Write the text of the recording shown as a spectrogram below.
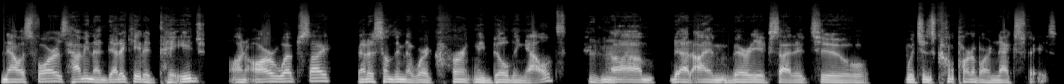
Now, as far as having that dedicated page on our website, that is something that we're currently building out. Mm-hmm. Um, that I'm very excited to, which is part of our next phase,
